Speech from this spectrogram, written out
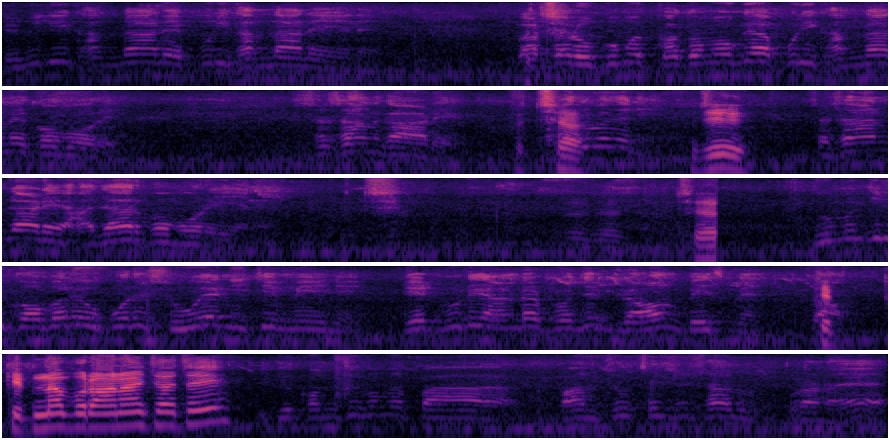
फैमिली खानदान है पूरी खानदान है इन्हें। बादशाह हुकूमत खत्म हो गया पूरी खानदान है कबर है। शशान गार्ड है। अच्छा। जी। शशान गार्ड है हज़ार कबर है इन्हें। मंजिल कबर है ऊपर शो है नीचे मेन है dead body under project ground basement कि, कितना पुराना है चाचा ये जो कम से कम पाँच सौ छः सौ साल पुराना है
